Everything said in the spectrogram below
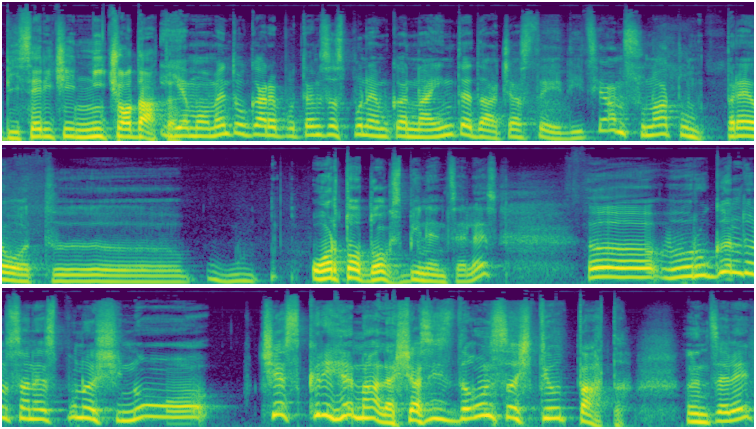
bisericii niciodată. E momentul în care putem să spunem că înainte de această ediție am sunat un preot uh, ortodox, bineînțeles, uh, rugându-l să ne spună și nouă ce scrie în alea și a zis, de unde să știu, tată? Înțelegi?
